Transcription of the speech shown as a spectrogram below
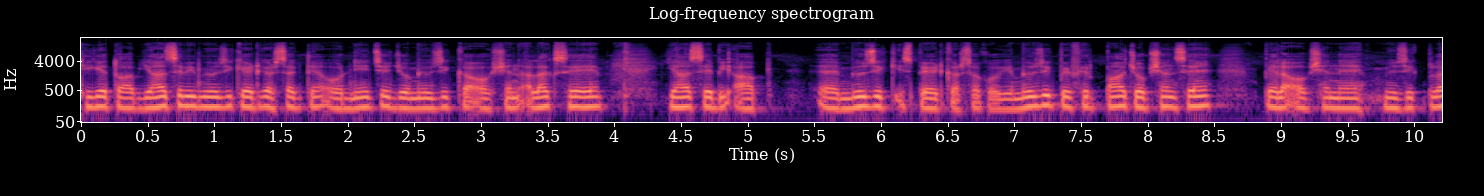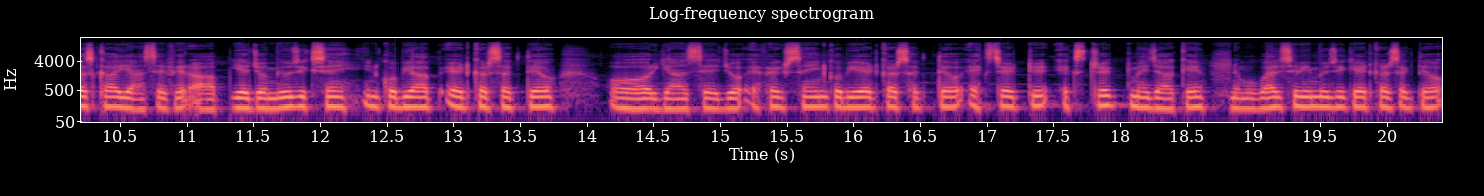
ठीक है तो आप यहाँ से भी म्यूज़िक ऐड कर सकते हैं और नीचे जो म्यूज़िक का ऑप्शन अलग से है, यहाँ से भी आप म्यूज़िक इस पर ऐड कर सकोगे। म्यूज़िक पे फिर पाँच ऑप्शन हैं। पहला ऑप्शन है म्यूज़िक प्लस का, यहाँ से फिर आप ये जो म्यूज़िक्स हैं, इनको भी आप ऐड कर सकते हो और यहाँ से जो इफ़ेक्ट्स हैं, इनको भी ऐड कर सकते हो। एक्सट्रैक्ट एक्सट्रैक्ट में जाके अपने मोबाइल से भी म्यूज़िक ऐड कर सकते हो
